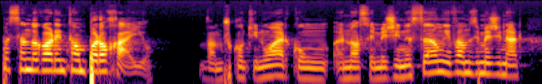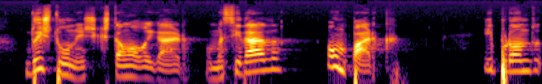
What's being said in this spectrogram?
Passando agora então para o raio. Vamos continuar com a nossa imaginação e vamos imaginar dois túneis que estão a ligar uma cidade a um parque e por onde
